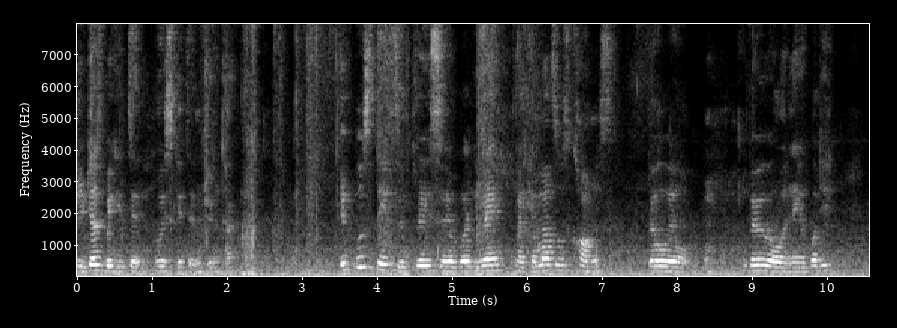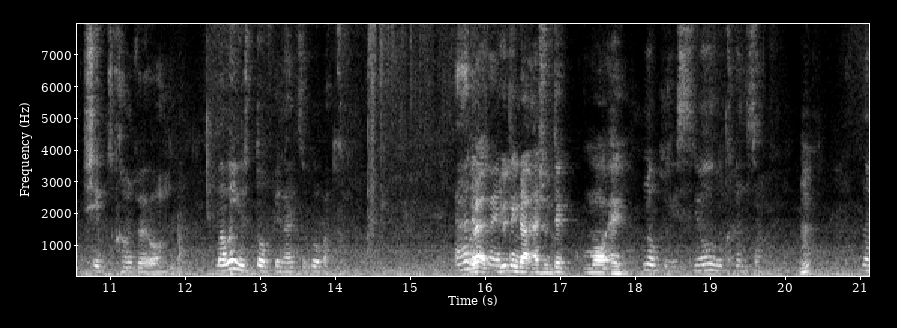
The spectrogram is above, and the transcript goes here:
You just break it in, whisk it and drink it. It puts things in place in your body where like your muscles comes very well, very well then your body shape to come very well. But when you stop, you like to go back. I had a Right, friend. do you think that I should take more egg? No, please. You won't look handsome. Hmm? No.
